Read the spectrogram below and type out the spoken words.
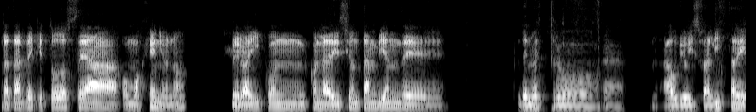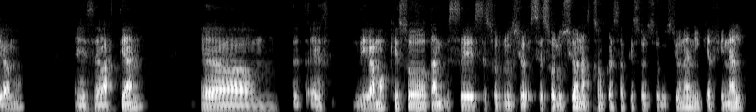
tratar de que todo sea homogéneo, ¿no? Pero ahí con, con la edición también de, de nuestro eh, audiovisualista, digamos, eh, Sebastián, em, digamos que eso se, se, se, soluciona, son cosas que se solucionan y que al final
